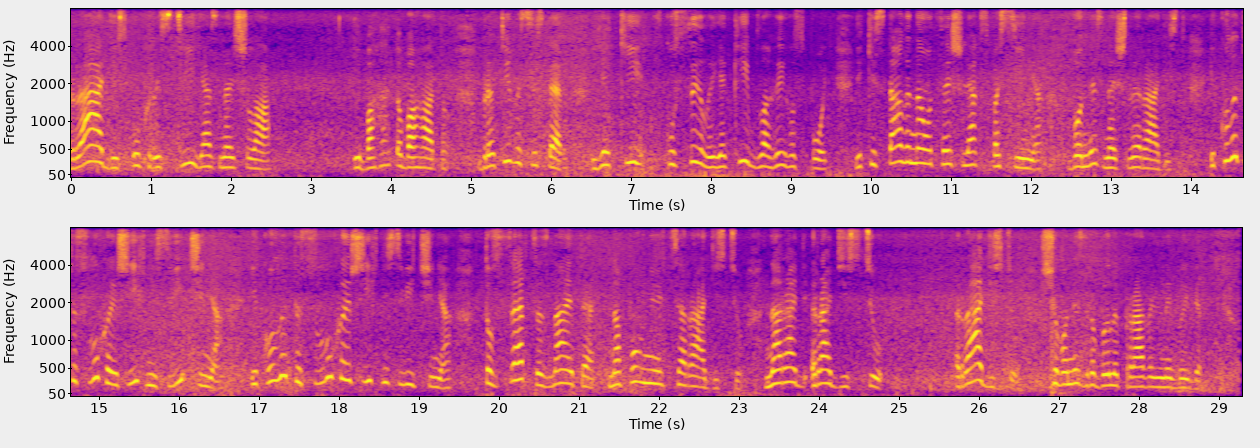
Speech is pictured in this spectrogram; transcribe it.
Радість у Христі я знайшла. І багато-багато братів і сестер, які вкусили, який благий Господь, які стали на оцей шлях спасіння, вони знайшли радість. І коли ти слухаєш їхні свідчення, і коли ти слухаєш їхні свідчення, то в серце, знаєте, наповнюється радістю, на раді- радістю радістю, що вони зробили правильний вибір.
